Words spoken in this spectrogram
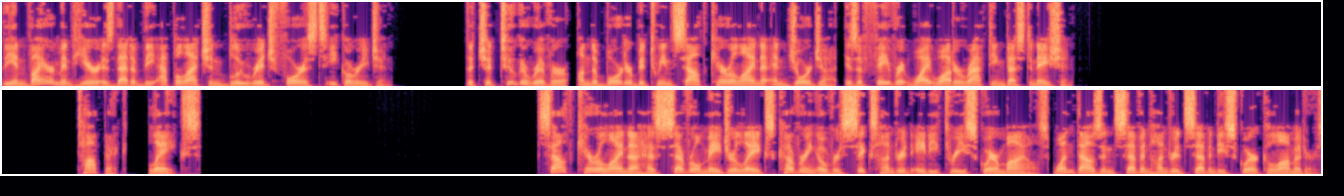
The environment here is that of the Appalachian Blue Ridge Forests ecoregion. The Chattooga River, on the border between South Carolina and Georgia, is a favorite whitewater rafting destination. Lakes South Carolina has several major lakes covering over 683 square miles 1770 square kilometers.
